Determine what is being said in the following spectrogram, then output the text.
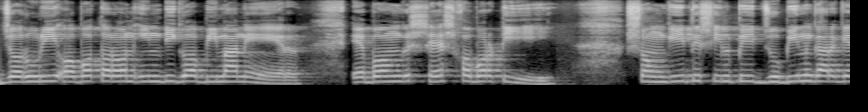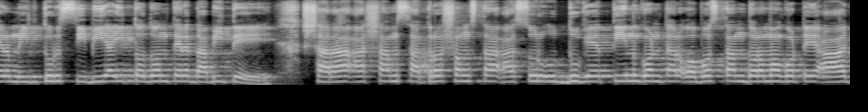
জরুরি অবতরণ ইন্ডিগো বিমানের। এবং শেষ খবরটি সংগীত শিল্পী জুবিন গার্গের মৃত্যুর সিবিআই তদন্তের দাবিতে সারা আসাম ছাত্র সংস্থা আসুর উদ্যোগে তিন ঘণ্টার অবস্থান ধর্মঘটে আজ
